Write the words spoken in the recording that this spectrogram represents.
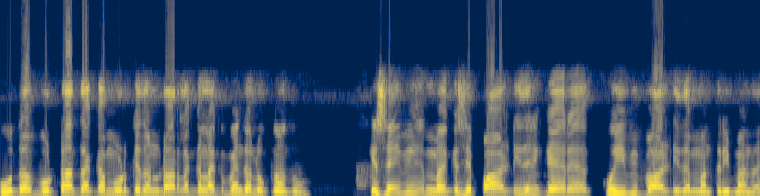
ਉਹਦਾ ਵੋਟਾਂ ਤੱਕ ਮੁੜ ਕੇ ਤੁਹਾਨੂੰ ਡਰ ਲੱਗਣ ਲੱਗ ਪੈਂਦਾ ਲੋਕਾਂ ਤੋਂ। ਕਿਸੇ ਵੀ ਮੈਂ ਕਿਸੇ ਪਾਰਟੀ ਦਾ ਨਹੀਂ ਕਹਿ ਰਿਹਾ, ਕੋਈ ਵੀ ਪਾਰਟੀ ਦਾ ਮੰਤਰੀ ਬਣਦਾ।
